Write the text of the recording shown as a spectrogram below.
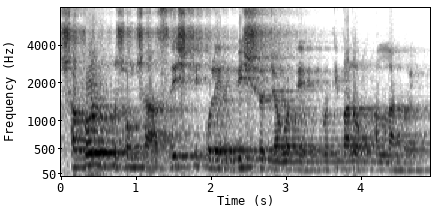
সকল প্রশংসা সৃষ্টিকুলের বিশ্ব জগতের প্রতিপালক আল্লাহ হয়ে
